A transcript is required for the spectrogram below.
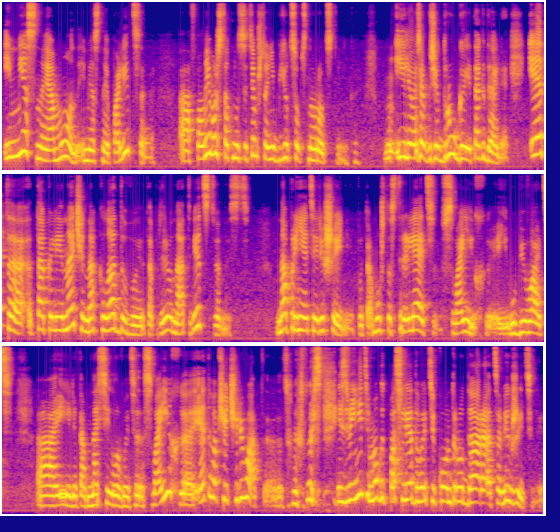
И местный ОМОН, и местная полиция – а вполне может столкнуться с тем, что они бьют собственного родственника или, во всяком случае, друга и так далее. Это так или иначе накладывает определенную ответственность на принятие решений, потому что стрелять в своих и убивать а, или там насиловать своих, это вообще чревато. То есть, извините, могут последовать и контрудары от самих жителей.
